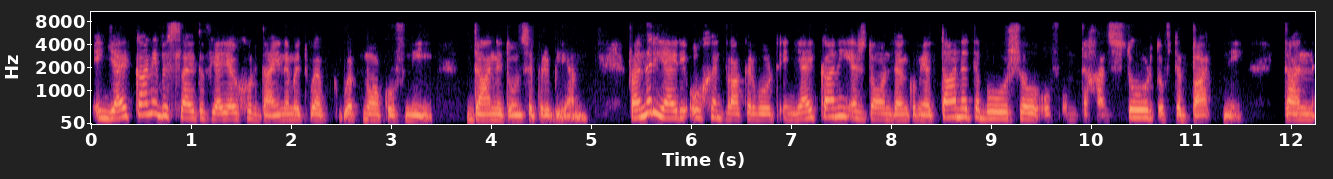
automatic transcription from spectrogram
en jy kan nie besluit of jy jou gordyne moet oop oopmaak of nie, dan het ons 'n probleem. Wanneer jy die oggend wakker word en jy kan nie eers daaraan dink om jou tande te borsel of om te gaan stort of te bad nie, dan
